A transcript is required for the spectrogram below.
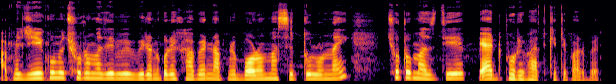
আপনি যে কোনো ছোটো মাছ এভাবে বিরান করে খাবেন আপনি বড় মাছের তুলনায় ছোটো মাছ দিয়ে প্যাট ভরে ভাত খেতে পারবেন।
